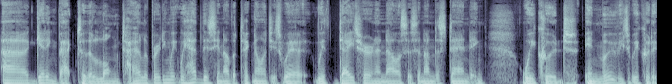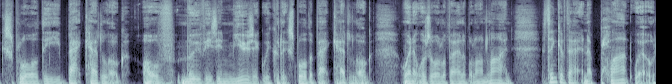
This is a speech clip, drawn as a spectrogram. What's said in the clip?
uh, getting back to the long tail of breeding, we, we had this in other technologies where, with data and analysis and understanding, we could in movies we could explore the back catalogue of movies in music. We could explore the back catalogue when it was all available online. Think of that in a plant world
